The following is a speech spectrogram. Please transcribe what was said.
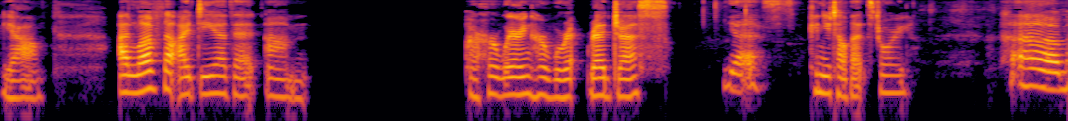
Yeah. I love the idea that um, uh, her wearing her red dress. Yes. Can you tell that story? Um,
